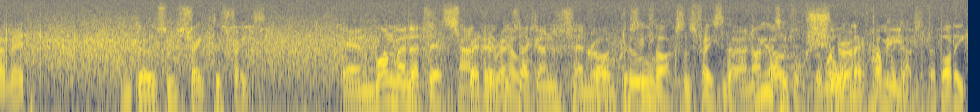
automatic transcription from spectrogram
Hamed. He goes from strength to strength. And one minute spread and 50 around seconds from round Chrissy two. Clarkson's face and Uh, that beautiful the short winner, left Hamed. uppercut to the body.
